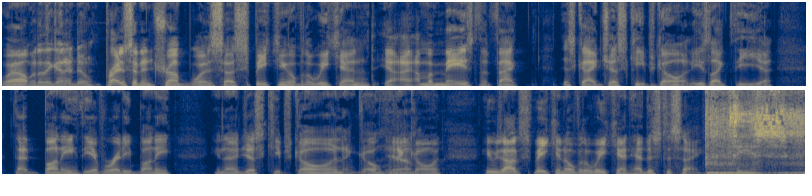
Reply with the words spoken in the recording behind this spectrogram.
Well, What are they going to do? President Trump was uh, speaking over the weekend. Yeah, I, I'm amazed at the fact this guy just keeps going. He's like the uh, that bunny, the ever ready bunny. You know, just keeps going and going Yeah. and going. He was out speaking over the weekend. Had this to say. these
